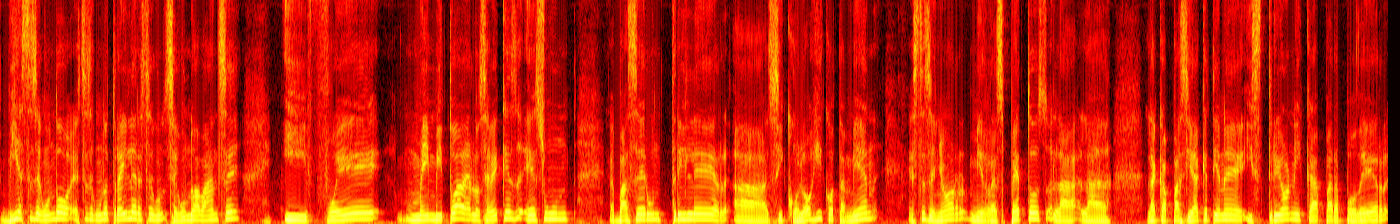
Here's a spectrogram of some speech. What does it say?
vi este segundo, este segundo tráiler, este segun- segundo avance y fue, me invitó a verlo. Se ve que es, es un, va a ser un thriller ah, psicológico también. Este señor, mis respetos, la, la, la capacidad que tiene histriónica para poder,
